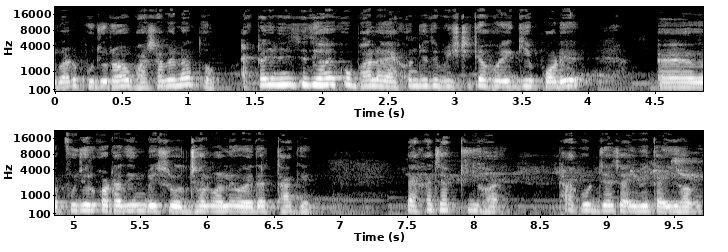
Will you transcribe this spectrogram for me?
এবার পুজোটাও ভাসাবে না তো? একটা জিনিস যদি হয় খুব ভালো এখন যদি বৃষ্টিটা হয়ে গিয়ে পরে পুজোর কটা দিন বেশ রোজ্জ্বলমালে ওয়েদার থাকে। দেখা যাক কী হয়। ঠাকুর যা চাইবে তাই হবে।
